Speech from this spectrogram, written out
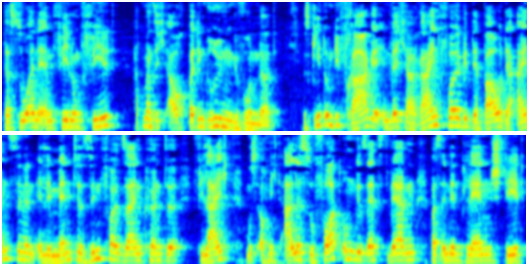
dass so eine Empfehlung fehlt, hat man sich auch bei den Grünen gewundert. Es geht um die Frage, in welcher Reihenfolge der Bau der einzelnen Elemente sinnvoll sein könnte. Vielleicht muss auch nicht alles sofort umgesetzt werden, was in den Plänen steht.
